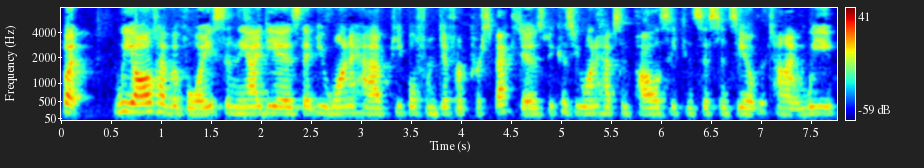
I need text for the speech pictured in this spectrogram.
But we all have a voice and the idea is that you want to have people from different perspectives because you want to have some policy consistency over time. We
